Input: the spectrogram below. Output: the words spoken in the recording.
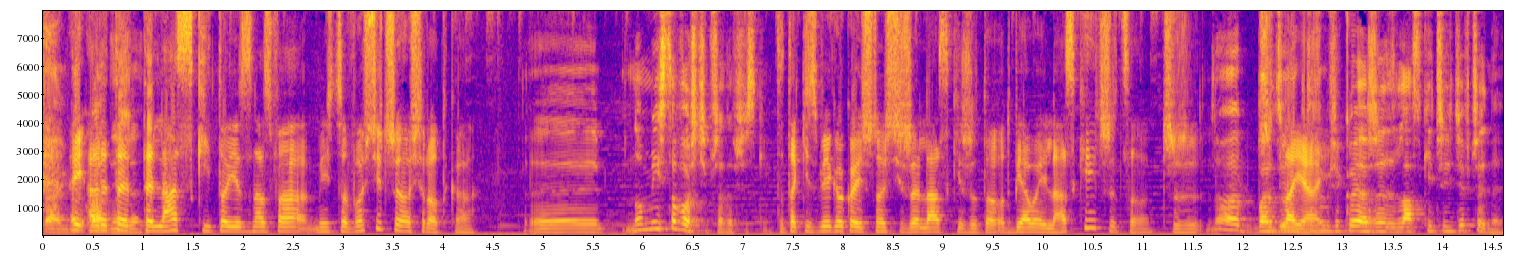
Tak, Ej, ale te, że- te laski to jest nazwa miejscowości czy ośrodka? Yy, no miejscowości przede wszystkim. To taki zbieg okoliczności, że laski, że to od białej laski, czy co? Czy, No bardziej jaj. mi się kojarzy laski, czyli dziewczyny,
